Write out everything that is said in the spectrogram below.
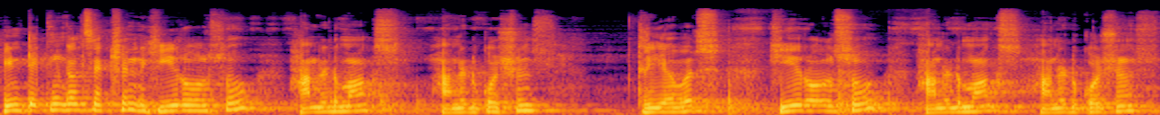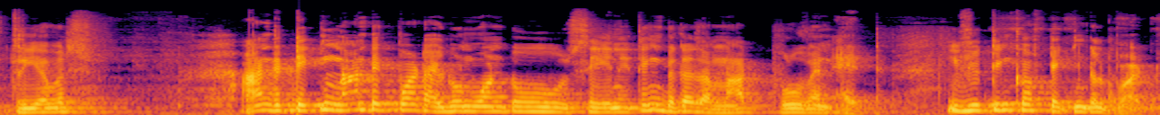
In technical section here also 100 marks 100 questions 3 hours. Here also 100 marks 100 questions 3 hours. And taking non-tech part i don't want to say anything because i'm not proven yet. If you think of technical part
